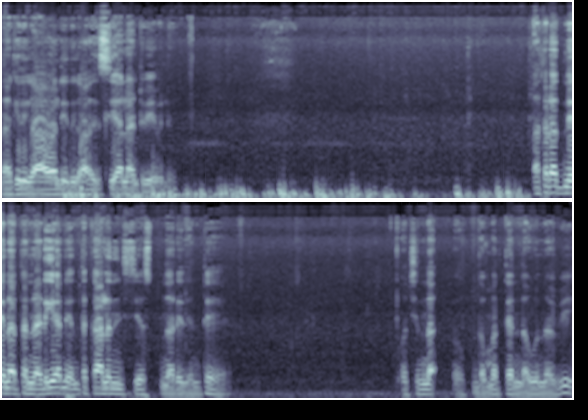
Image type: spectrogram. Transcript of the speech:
నాకు ఇది కావాలి ఇది కావాలి ఇది అలాంటివి ఏమి లేవు. ఆ తర్వాత నేను అతన్ని అడిగాను ఎంతకాలం నుంచి చేస్తున్నారు ఇదంటే ఒక చిన్న ఒక గమ్మత్తైన నవ్వు నవ్వి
